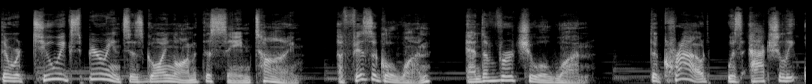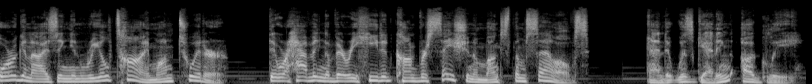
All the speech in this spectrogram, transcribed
there were two experiences going on at the same time a physical one and a virtual one. The crowd was actually organizing in real time on Twitter. They were having a very heated conversation amongst themselves, and it was getting ugly.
